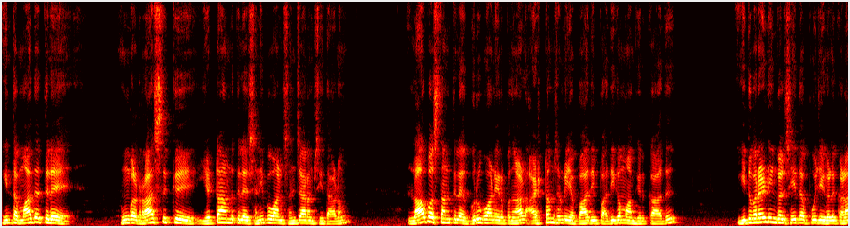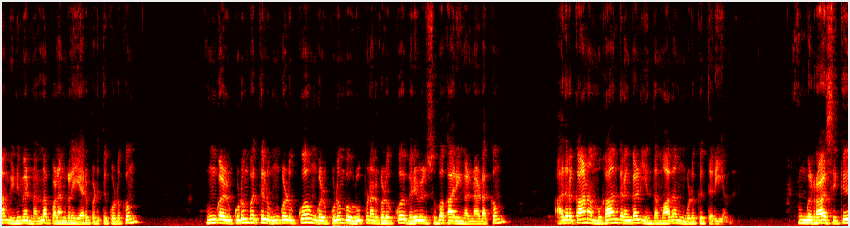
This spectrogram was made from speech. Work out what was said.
இந்த மாதத்திலே உங்கள் ராசிக்கு எட்டாம் இடத்துல சனி பகவான் சஞ்சாரம் செய்தாலும் லாபஸ்தானத்தில் குருபான் இருப்பதனால் அஷ்டம் சனுடைய பாதிப்பு அதிகமாக இருக்காது. இதுவரை நீங்கள் செய்த பூஜைகளுக்கெல்லாம் இனிமேல் நல்ல பலன்களை ஏற்படுத்தி கொடுக்கும். உங்கள் குடும்பத்தில் உங்களுக்கோ உங்கள் குடும்ப உறுப்பினர்களுக்கோ விரைவில் சுபகாரியங்கள் நடக்கும். அதற்கான முகாந்திரங்கள் இந்த மாதம் உங்களுக்கு தெரியும். உங்கள் ராசிக்கு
